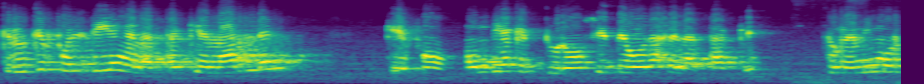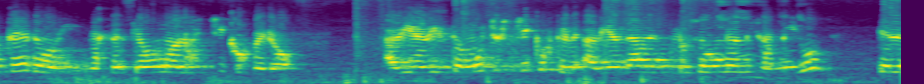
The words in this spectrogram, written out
creo que fue el día en el ataque al Arlen, que fue un día que duró siete horas el ataque. Tomé mi mortero y me acerqué a uno de los chicos, pero había visto muchos chicos que le habían dado, incluso uno de mis amigos, que le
